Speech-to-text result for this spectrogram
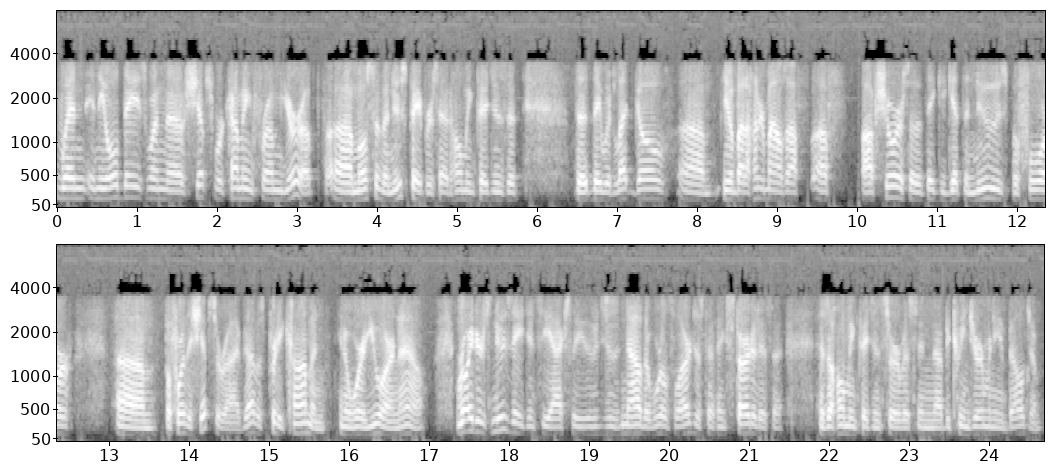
when in the old days when the ships were coming from Europe, uh, most of the newspapers had homing pigeons that that they would let go, um, you know, about a 100 miles off off offshore, so that they could get the news before um, before the ships arrived. That was pretty common, you know, where you are now. Reuters news agency, actually, which is now the world's largest, I think, started as a as a homing pigeon service in uh, between Germany and Belgium.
